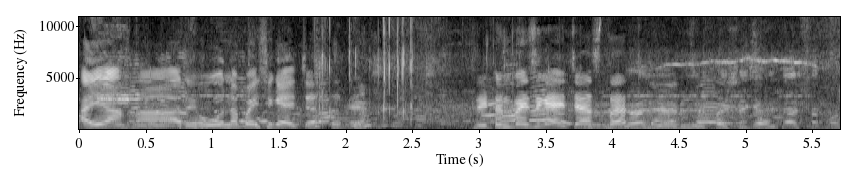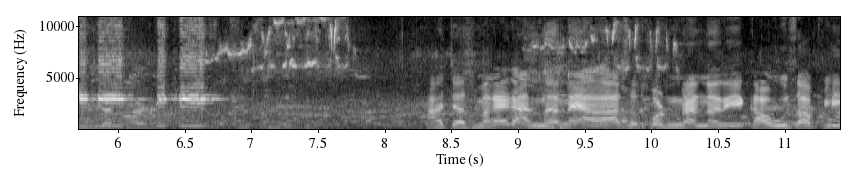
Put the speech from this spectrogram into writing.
आया हां अरे हो ना पैसे घ्यायचे असतात ना. रिटर्न पैसे घ्यायचे असतात. या येडी, पैसे घ्यायचे असतात म्हणून घेत नाही. हा चष्मा काय घालणार नाही. असंच पडून राहणार आहे. खाऊच आपली.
